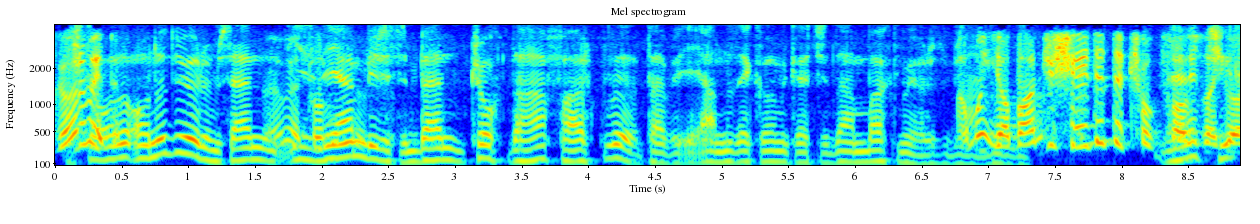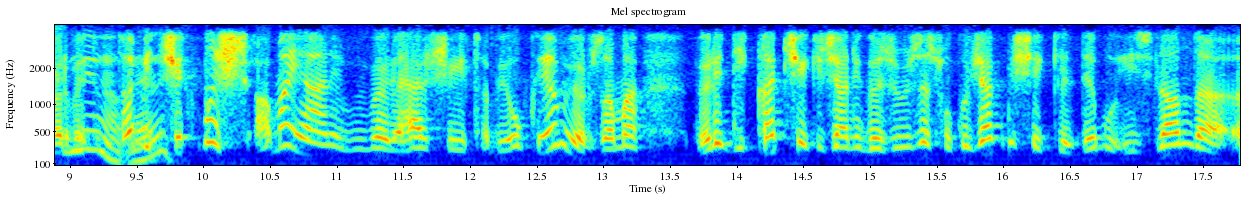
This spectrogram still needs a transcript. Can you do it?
görmedim. İşte onu, onu diyorum sen evet, izleyen onu... birisin. Ben çok daha farklı tabii yalnız ekonomik açıdan bakmıyoruz. Biz ama burada. yabancı şeyde de çok fazla evet, görmedim. Tabii evet. çıkmış ama yani böyle her şeyi tabii okuyamıyoruz ama böyle dikkat çekici hani gözümüze sokacak bir şekilde bu İzlanda e,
